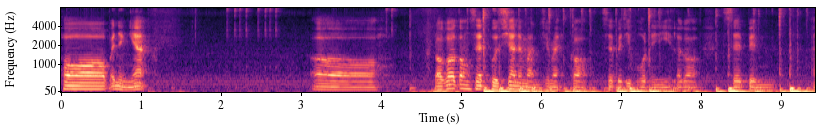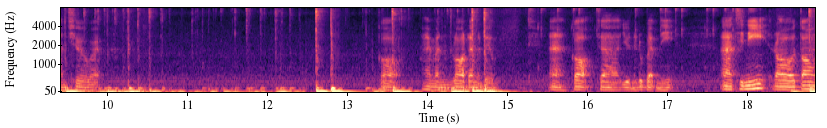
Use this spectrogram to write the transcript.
พอเป็นอย่างเงี้ยเออเราก็ต้องเซต position ในมันใช่ไหมก็เซตไปที่โพสในนี้ แล้วก็เซตเป็น อันเชอร์ไว้ ก็ให้มันรอดได้เหมือนเดิม อะ ก็จะอยู่ในรูปแบบนี้ อะ ทีนี้เราต้อง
